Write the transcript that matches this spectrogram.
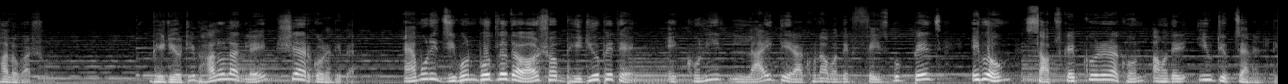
ভালোবাসুন। ভিডিওটি ভালো লাগলে শেয়ার করে দিবেন। এমনই জীবন বদলে দেওয়া সব ভিডিও পেতে এক্ষুনি লাইক দিয়ে রাখুন আমাদের ফেসবুক পেজ এবং সাবস্ক্রাইব করে রাখুন আমাদের ইউটিউব চ্যানেলটি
